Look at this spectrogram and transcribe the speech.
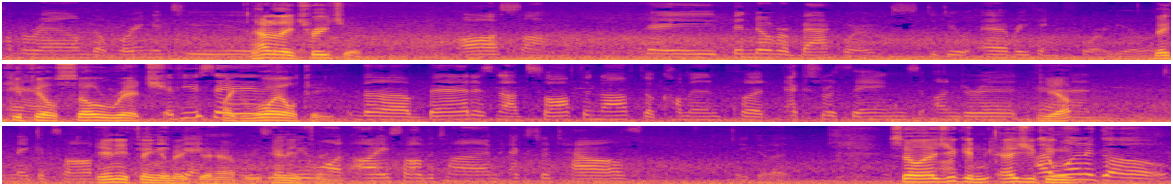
come around. They'll bring it to you. How do they treat you? Awesome. They bend over backwards to do everything for you. Make you feel so rich, If you say like royalty. the bed is not soft enough, they'll come in put extra things under it and Yep. to make it soft. Anything to make you happy, anything. we want ice all the time, extra towels. They do it. So as you can, as you can, I want to go.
